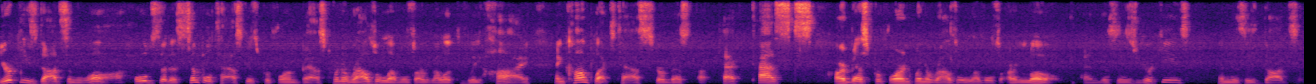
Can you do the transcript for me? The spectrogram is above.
Yerkes-Dodson law holds that a simple task is performed best when arousal levels are relatively high, and complex tasks are best uh, tasks are best performed when arousal levels are low. And this is Yerkes, and this is Dodson.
